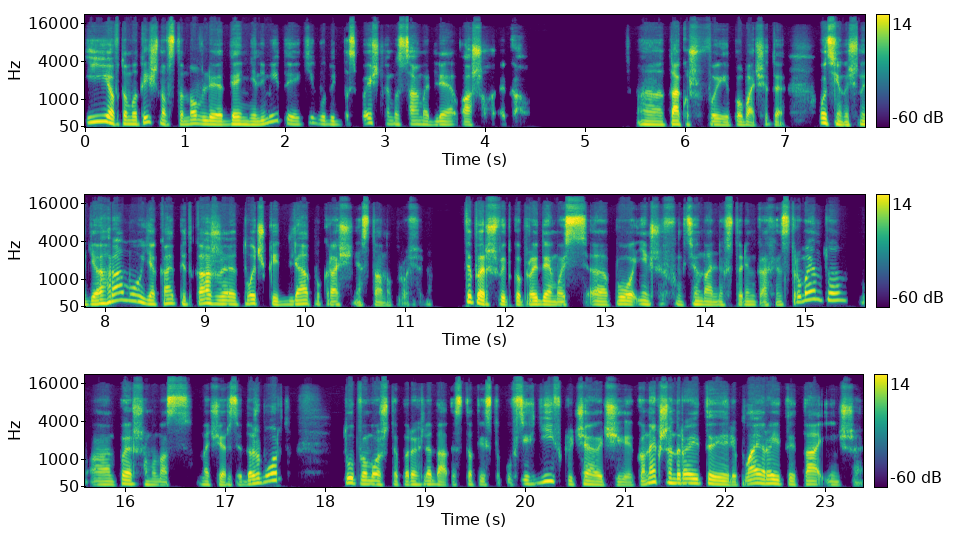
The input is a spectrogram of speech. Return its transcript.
і автоматично встановлює денні ліміти, які будуть безпечними саме для вашого аккаунту. Також ви побачите оціночну діаграму, яка підкаже точки для покращення стану профілю. Тепер швидко пройдемось е, по інших функціональних сторінках інструменту. Першим у нас на черзі дашборд. Тут ви можете переглядати статистику всіх дій, включаючи connection рейти, reply рейти та інше.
